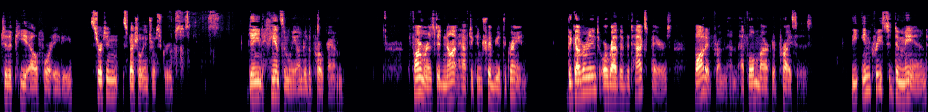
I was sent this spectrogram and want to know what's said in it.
to the PL 480, certain special interest groups gained handsomely under the program. Farmers did not have to contribute the grain. The government, or rather the taxpayers, bought it from them at full market prices. The increased demand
